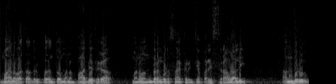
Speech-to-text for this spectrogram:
మానవతా దృక్పథంతో మన బాధ్యతగా మనం అందరం కూడా సహకరించే పరిస్థితి రావాలి. అందరూ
